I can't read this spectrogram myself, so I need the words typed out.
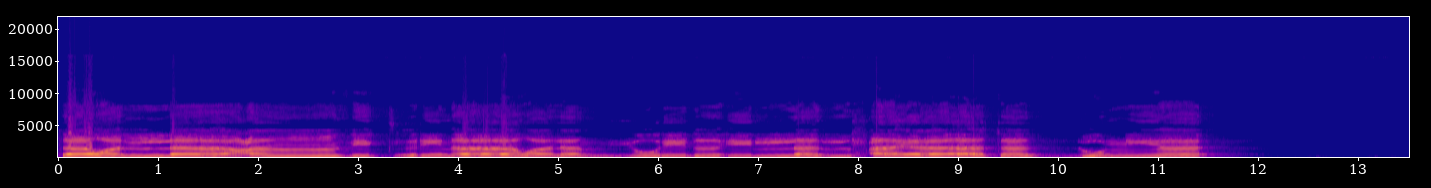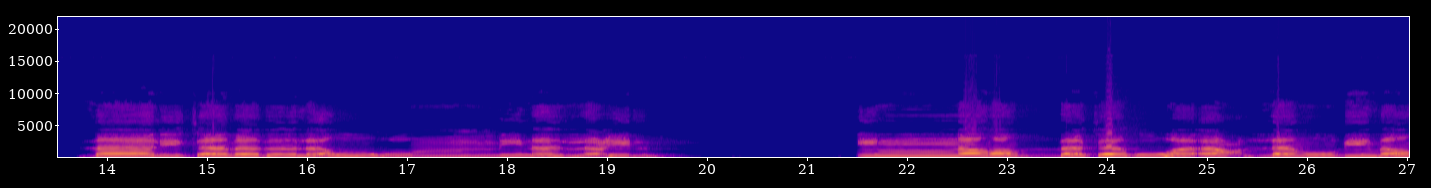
تولى عن ذكرنا ولم يرد الا الحياة الدنيا. ذلك مبلغهم من العلم. ان ربك هو اعلم بمن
